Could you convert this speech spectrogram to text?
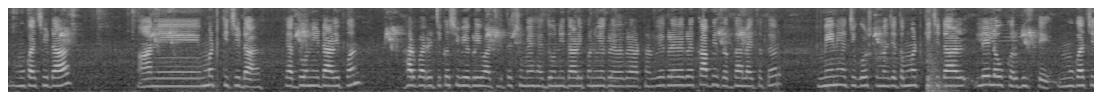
मुगाची डाळ आणि मटकीची डाळ या दोन्ही डाळी पण हरभऱ्याची कशी वेगळी वाटली तशी मी ह्या दोन्ही डाळी पण वेगळ्या वेगळ्या वाटणार. वेगळ्या वेगळ्या का भिजत घालायचं तर? मेन ह्याची गोष्ट म्हणजे तर मटकीची डाळ लय लवकर भिजते. मुगाची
